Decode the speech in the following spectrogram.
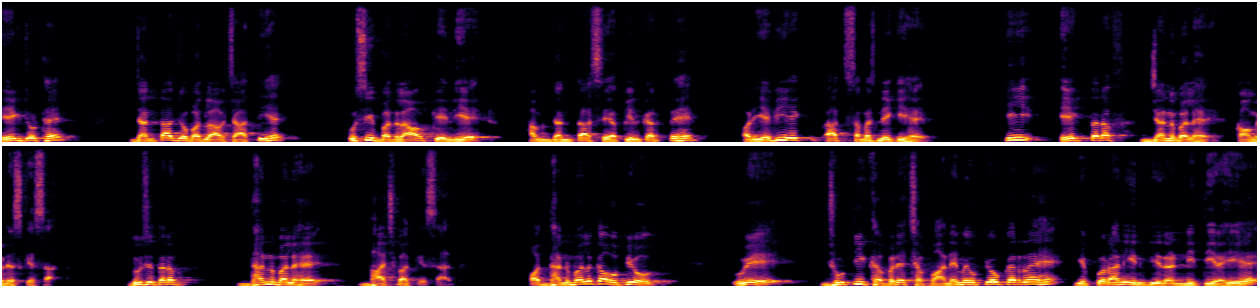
एकजुट है। जनता जो बदलाव चाहती है, उसी बदलाव के लिए हम जनता से अपील करते हैं। और यह भी एक बात समझने की है कि एक तरफ़ जनबल है कांग्रेस के साथ, दूसरी तरफ़ धन बल है भाजपा के साथ। और धनबल का उपयोग वे झूठी खबरें छपवाने में उपयोग कर रहे हैं। ये पुरानी इनकी रणनीति रही है,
